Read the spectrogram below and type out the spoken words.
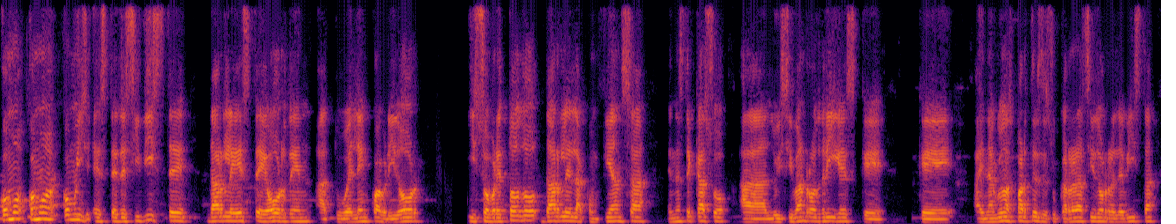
¿Cómo, cómo, cómo este, decidiste darle este orden a tu elenco abridor y sobre todo darle la confianza, en este caso, a Luis Iván Rodríguez, que, que en algunas partes de su carrera ha sido relevista,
